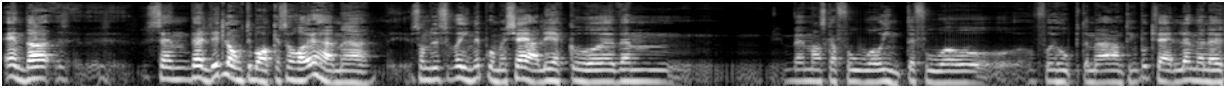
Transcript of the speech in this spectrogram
Ända sen väldigt långt tillbaka så har ju det här med, som du var inne på, med kärlek och vem, vem man ska få och inte få och, och få ihop det med antingen på kvällen eller,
